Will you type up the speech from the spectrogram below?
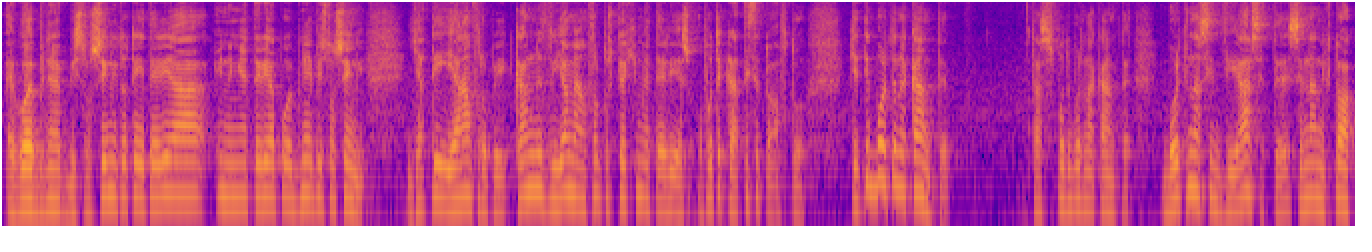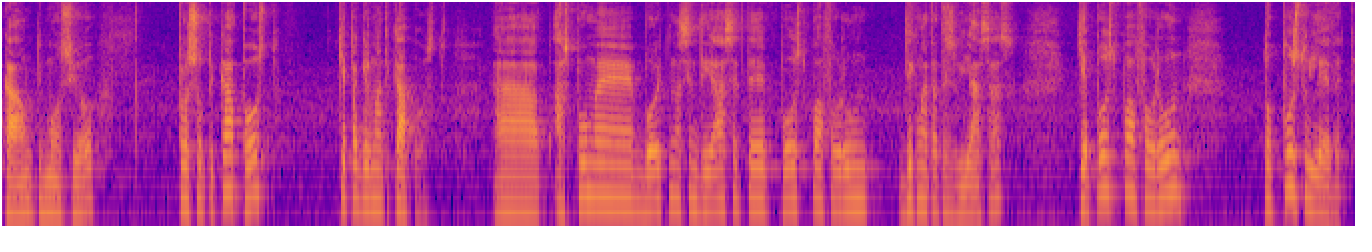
εγώ εμπνέω εμπιστοσύνη, τότε η εταιρεία είναι μια εταιρεία που εμπνέει εμπιστοσύνη. Γιατί οι άνθρωποι κάνουν δουλειά με ανθρώπους και όχι με εταιρείες. Οπότε κρατήστε το αυτό. Και τι μπορείτε να κάνετε; Θα σας πω τι μπορείτε να κάνετε. Μπορείτε να συνδυάσετε σε ένα ανοιχτό account δημόσιο προσωπικά post και επαγγελματικά post. Α ας πούμε, μπορείτε να συνδυάσετε post που αφορούν δείγματα της δουλειάς σας και post που αφορούν το πώς δουλεύετε,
